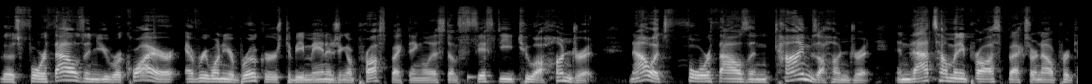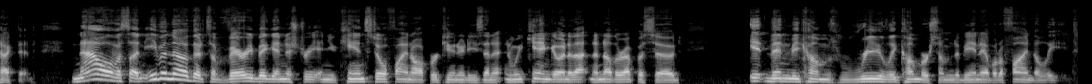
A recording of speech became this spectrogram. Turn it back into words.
those 4,000, you require every one of your brokers to be managing a prospecting list of 50 to 100. Now it's 4,000 times 100. And that's how many prospects are now protected. Now, all of a sudden, even though that's a very big industry and you can still find opportunities in it, and we can go into that in another episode, it then becomes really cumbersome to being able to find a lead.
